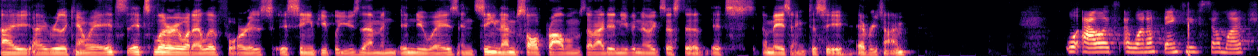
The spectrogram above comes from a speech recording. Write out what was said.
I, I really can't wait. It's it's literally what I live for is is seeing people use them in, in new ways and seeing them solve problems that I didn't even know existed. It's amazing to see every time. Well, Alex, I want to thank you so much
